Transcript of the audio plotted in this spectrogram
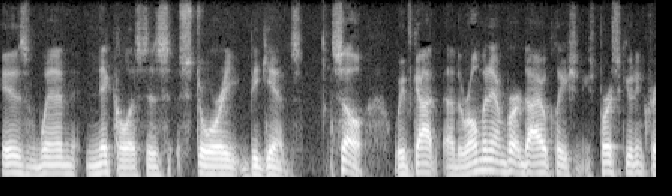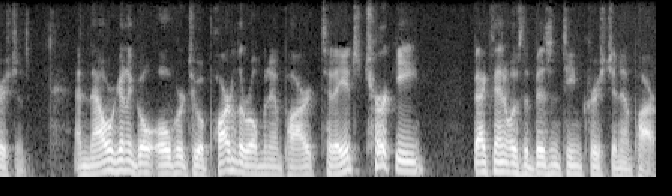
is when Nicholas's story begins. So we've got uh, the Roman Emperor Diocletian. He's persecuting Christians. And now we're going to go over to a part of the Roman Empire. Today it's Turkey. Back then it was the Byzantine Christian Empire.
